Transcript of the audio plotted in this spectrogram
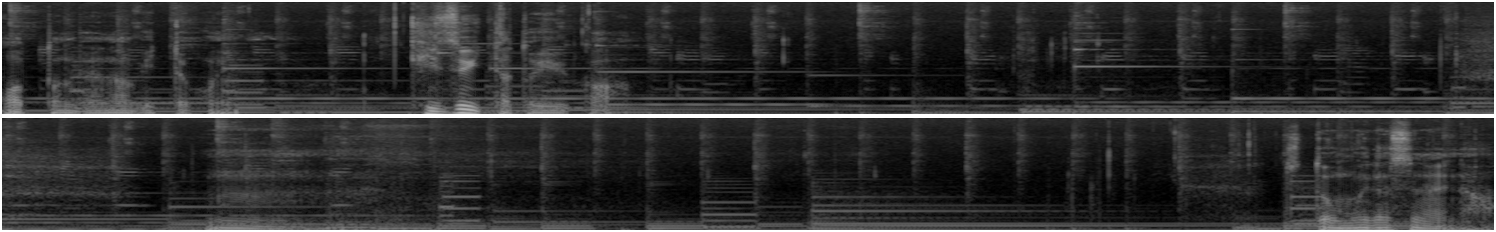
があったんだよな、ビットコイン。気づいたというかっと思い出せないな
